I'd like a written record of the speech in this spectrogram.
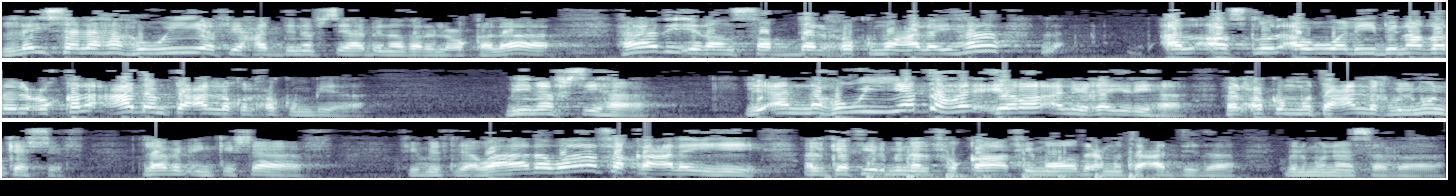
ليس لها هوية في حد نفسها بنظر العقلاء. هذه إذا انصب الحكم عليها. الأصل الأولي بنظر العقلاء عدم تعلق الحكم بها بنفسها لأن هويتها إراءة لغيرها. فالحكم متعلق بالمنكشف لا بالانكشاف. في مثل. وهذا وافق عليه الكثير من الفقهاء في مواضع متعددة بالمناسبة.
